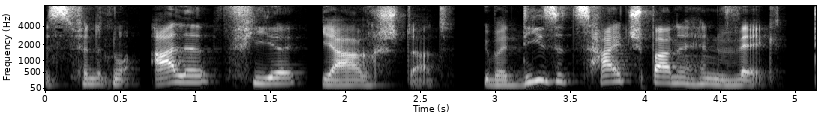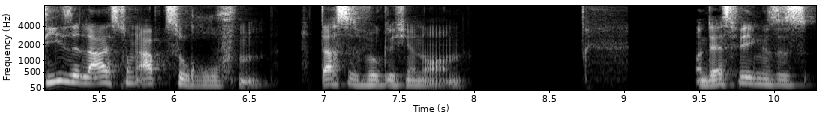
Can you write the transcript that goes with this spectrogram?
Es findet nur alle vier Jahre statt. Über diese Zeitspanne hinweg diese Leistung abzurufen, das ist wirklich enorm. Und deswegen ist es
